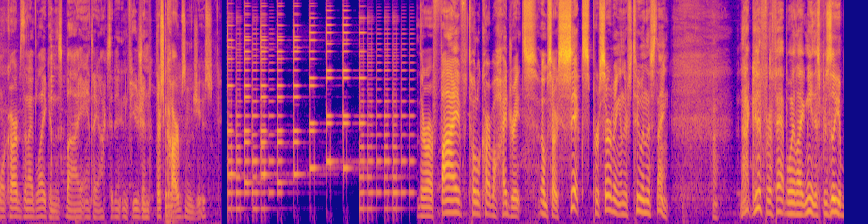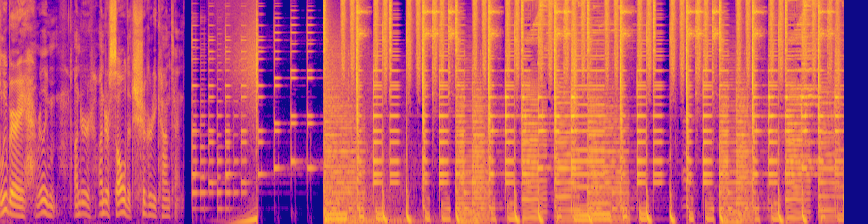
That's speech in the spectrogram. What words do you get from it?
More carbs than I'd like in this Bai antioxidant infusion. There's carbs in juice. There are five total carbohydrates. Oh, I'm sorry, six per serving, and there's two in this thing. Not good for a fat boy like me. This Brasilia blueberry really under undersold its sugary content.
